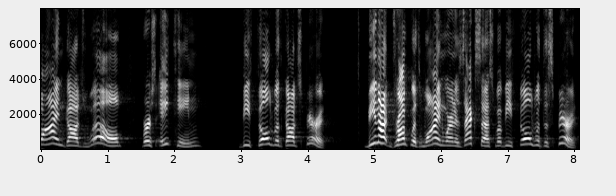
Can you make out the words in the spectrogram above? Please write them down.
find God's will, verse 18, be filled with God's Spirit. Be not drunk with wine wherein is excess, but be filled with the Spirit.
